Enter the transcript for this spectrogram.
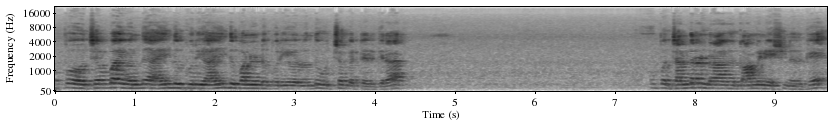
இப்போது செவ்வாய் வந்து ஐந்துக்குரிய ஐந்து பன்னெண்டுக்குரியவர் வந்து உச்சம் பெற்றிருக்கிறார். இப்போ சந்திரன் ராகு காம்பினேஷன் இருக்கு.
